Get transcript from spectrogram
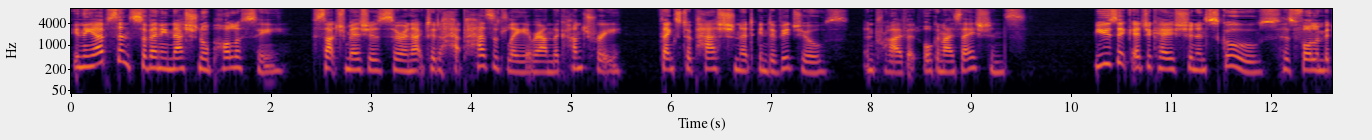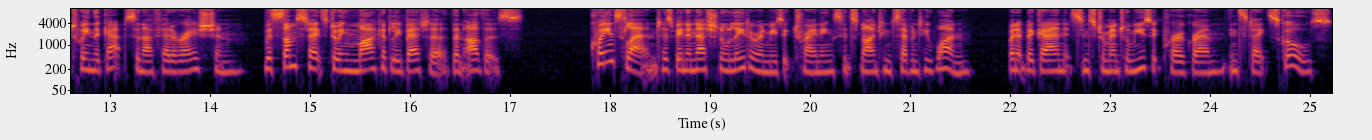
In the absence of any national policy, such measures are enacted haphazardly around the country thanks to passionate individuals and private organisations. Music education in schools has fallen between the gaps in our federation, with some states doing markedly better than others. Queensland has been a national leader in music training since 1971, when it began its instrumental music program in state schools.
